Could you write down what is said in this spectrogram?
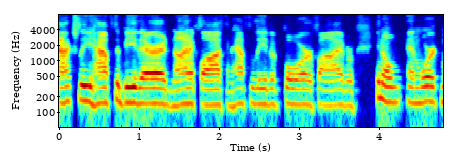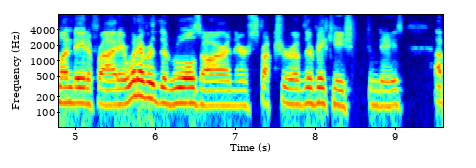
actually have to be there at nine o'clock and have to leave at four or five, or you know, and work Monday to Friday or whatever the rules are and their structure of their vacation days. Uh,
